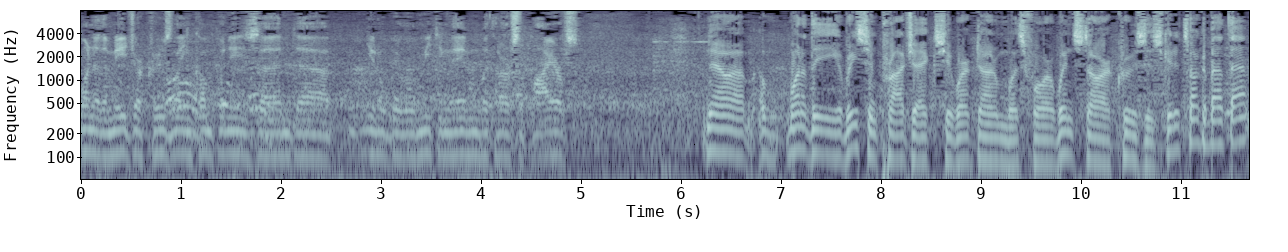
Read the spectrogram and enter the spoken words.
one of the major cruise line companies, and uh, you know we were meeting them with our suppliers. Now, um, one of the recent projects you worked on was for Windstar Cruises. Can you talk about that?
